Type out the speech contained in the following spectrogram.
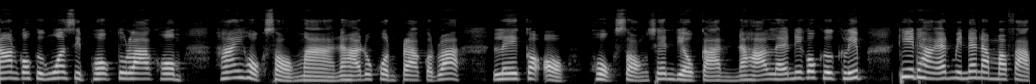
นั่นก็คืองวด 16 ตุลาคมให้ 62 มานะคะ ทุกคนปรากฏว่าเลขก็ออก 62 เช่นเดียวกันนะคะ และนี่ก็คือคลิปที่ทางแอดมินได้นำมาฝาก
